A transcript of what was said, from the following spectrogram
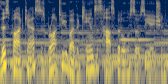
This podcast is brought to you by the Kansas Hospital Association.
